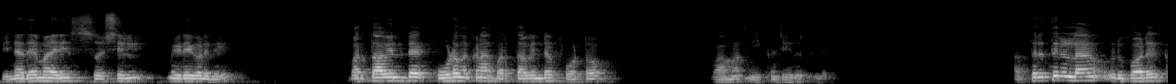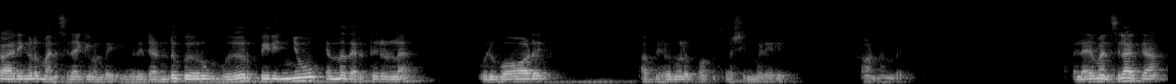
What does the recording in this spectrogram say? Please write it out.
പിന്നെ അതേമാതിരി സോഷ്യൽ മീഡിയകളിൽ ഭർത്താവിന്റെ കൂടെ നിൽക്കുന്ന ഭർത്താവിന്റെ ഫോട്ടോ വാമ നീക്കം ചെയ്തിട്ടുണ്ട്. അത്തരത്തിലുള്ള ഒരുപാട് കാര്യങ്ങൾ മനസ്സിലാക്കിക്കൊണ്ട് ഇവർ രണ്ടു പേരും വേർപിരിഞ്ഞു എന്ന തരത്തിലുള്ള ഒരുപാട് അഭ്യൂഹങ്ങൾ ഇപ്പോൾ സോഷ്യൽ മീഡിയയിൽ കാണുന്നുണ്ട്. എല്ലാവരും മനസ്സിലാക്കുക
